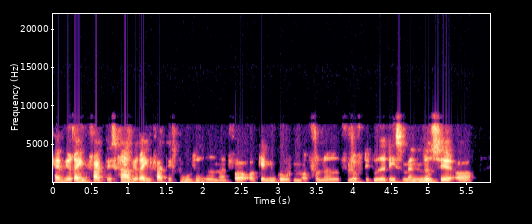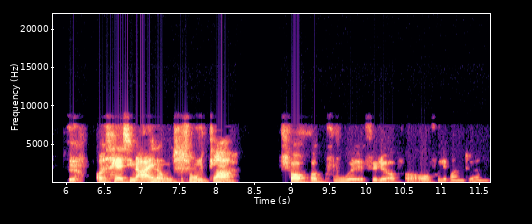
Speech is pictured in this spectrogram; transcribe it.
kan vi rent faktisk, har vi rent faktisk muligheden for at gennemgå dem og få noget fornuftigt ud af det? Så man er nødt til at, ja. at have sin egen organisation klar for at kunne øh, følge op for, over for leverandørerne.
